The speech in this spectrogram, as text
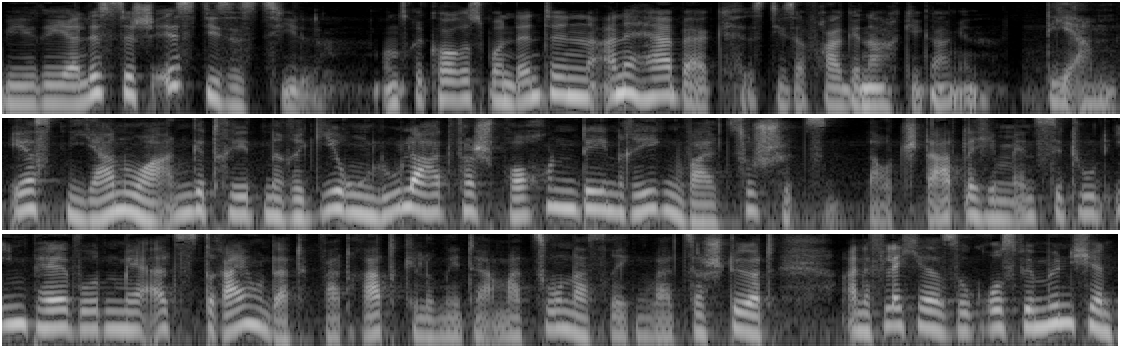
Wie realistisch ist dieses Ziel? Unsere Korrespondentin Anne Herberg ist dieser Frage nachgegangen. Die am 1. Januar angetretene Regierung Lula hat versprochen, den Regenwald zu schützen. Laut staatlichem Institut INPE wurden mehr als 300 Quadratkilometer Amazonas-Regenwald zerstört. Eine Fläche so groß wie München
